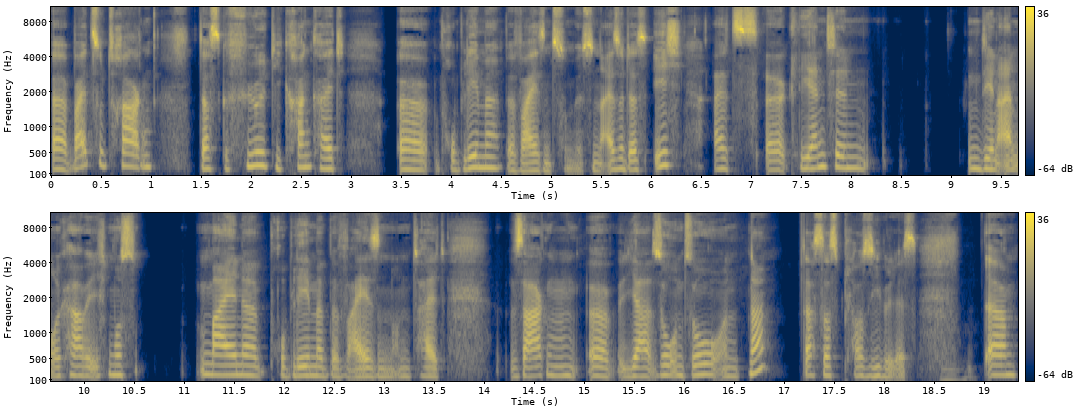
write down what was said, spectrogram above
äh, beizutragen. Das Gefühl, die Krankheit äh, Probleme beweisen zu müssen. Also, dass ich als äh, Klientin den Eindruck habe, ich muss meine Probleme beweisen und halt sagen, äh, ja, so und so und ne, dass das plausibel ist. Ähm,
